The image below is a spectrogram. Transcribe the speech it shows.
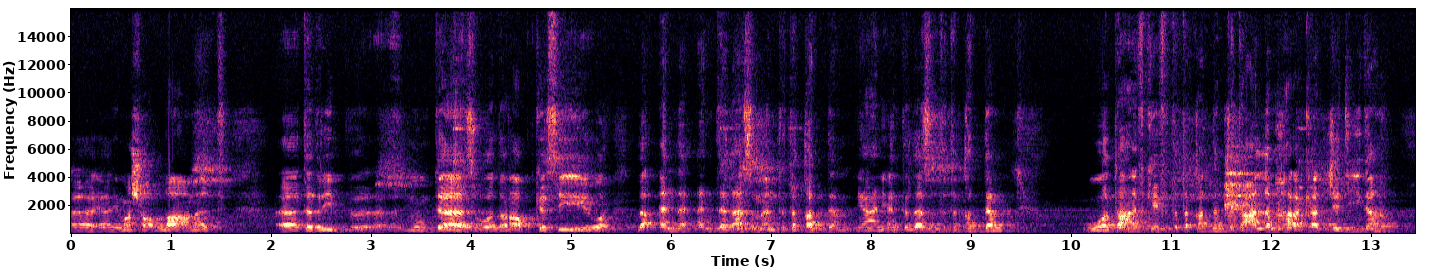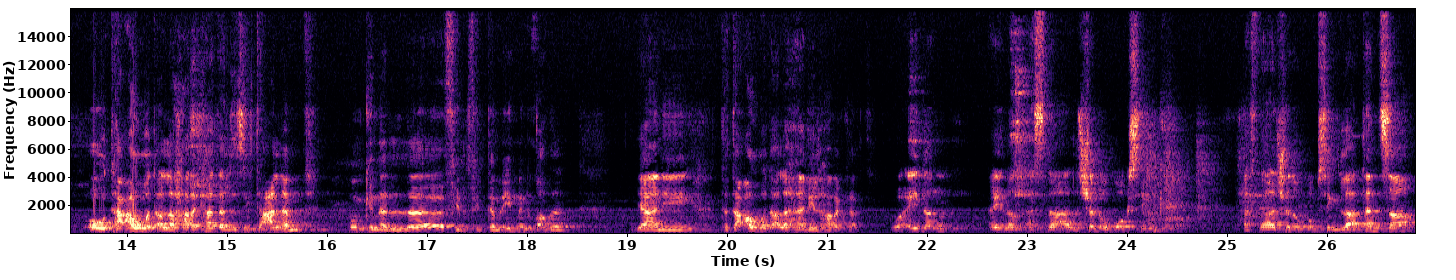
آه يعني ما شاء الله عملت تدريب ممتاز وضرب كثير و... لا أنت لازم أن تتقدم. يعني أنت لازم تتقدم وتعرف كيف تتقدم تتعلم حركات جديدة أو تعود على الحركات التي تعلمت. ممكن في في التمرين من قبل يعني تتعود على هذه الحركات. وأيضا أيضا أثناء ال shadow boxing أثناء ال shadow boxing لا تنسى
